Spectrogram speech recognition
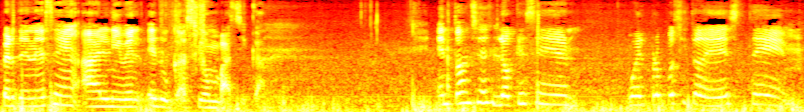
pertenecen al nivel educación básica. Entonces, lo que se o el propósito de este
